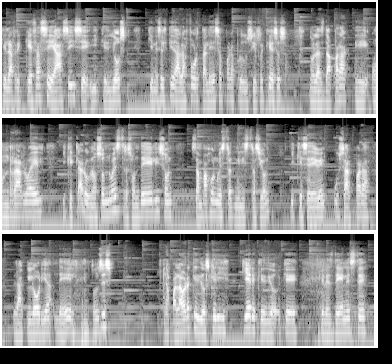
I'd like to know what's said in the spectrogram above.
que, la riqueza se hace y, se, y que Dios, quien es el que da la fortaleza para producir riquezas, nos las da para eh, honrarlo a Él y que claro, no son nuestras, son de Él y son, están bajo nuestra administración y que se deben usar para la gloria de Él. Entonces, la palabra que Dios quiere que, Dios, que, que les dé en este,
